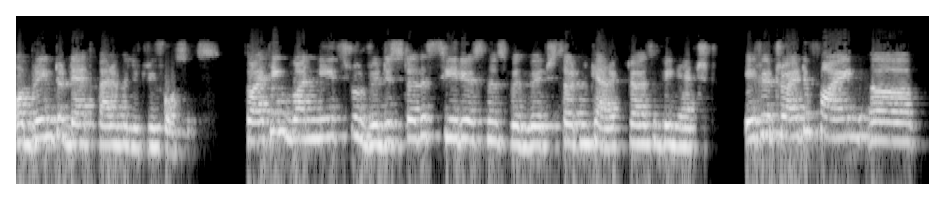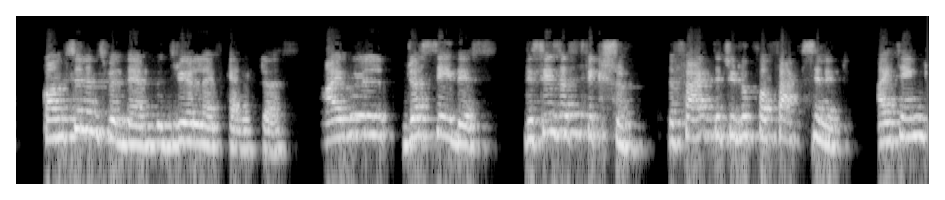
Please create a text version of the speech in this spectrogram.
or bring to death paramilitary forces. So I think one needs to register the seriousness with which certain characters are being etched. If you try to find a consonance with them, with real life characters, I will just say this. This is a fiction. The fact that you look for facts in it, I think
